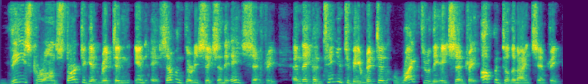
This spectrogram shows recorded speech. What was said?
These Qurans start to get written in 736 in the 8th century, and they continue to be written right through the 8th century up until the 9th century.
